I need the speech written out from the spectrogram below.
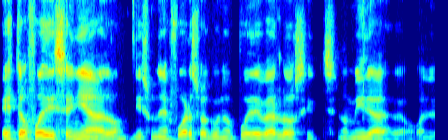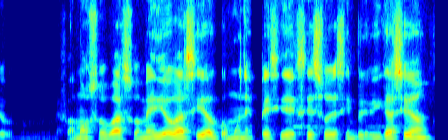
Esto fue diseñado y es un esfuerzo que uno puede verlo si lo mira con el famoso vaso medio vacío como una especie de exceso de simplificación.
